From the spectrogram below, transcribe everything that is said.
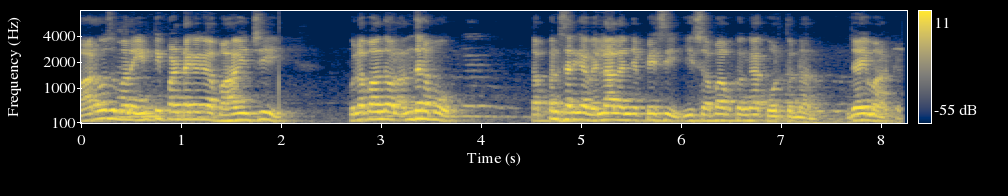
ఆ రోజు మన ఇంటి పండగగా భావించి కుల బాంధవులు అందరము తప్పనిసరిగా వెళ్ళాలని చెప్పేసి ఈ సభాముఖంగా కోరుతున్నాను. జై మార్కెట్.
